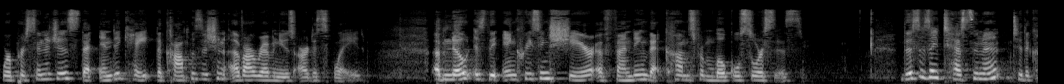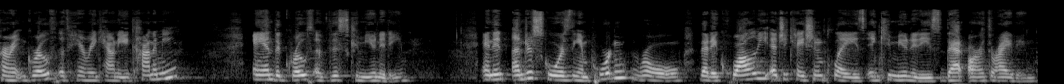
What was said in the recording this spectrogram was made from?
where percentages that indicate the composition of our revenues are displayed. Of note is the increasing share of funding that comes from local sources. This is a testament to the current growth of Henry County economy and the growth of this community and it underscores the important role that a quality education plays in communities that are thriving.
